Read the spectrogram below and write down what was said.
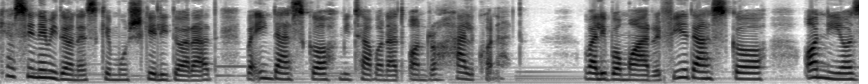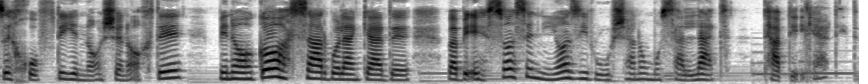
کسی نمی‌دانست که مشکلی دارد و این دستگاه می‌تواند آن را حل کند. ولی با معرفی دستگاه آن نیاز خفته ناشناخته به ناگاه سر بلند کرده و به احساس نیازی روشن و مسلط تبدیل کردید.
